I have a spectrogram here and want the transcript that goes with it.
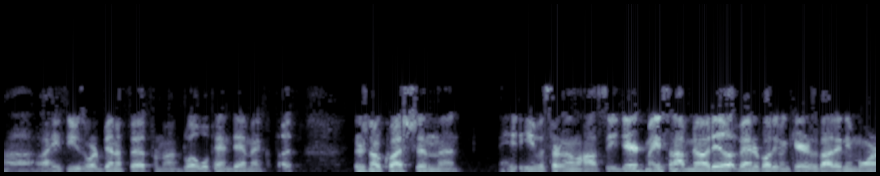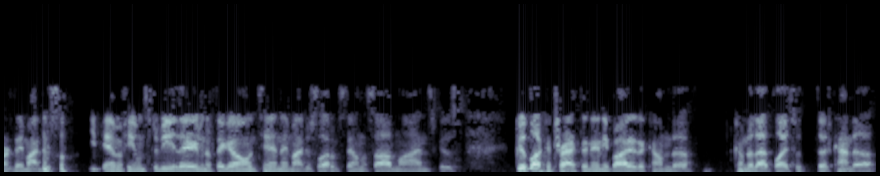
Uh, I hate to use the word benefit from a global pandemic, but there's no question that he, he was certainly on the hot seat. Derek Mason, I have no idea what Vanderbilt even cares about anymore. They might just keep him if he wants to be there. Even if they go on ten, they might just let him stay on the sidelines because good luck attracting anybody to come to come to that place with the kind of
